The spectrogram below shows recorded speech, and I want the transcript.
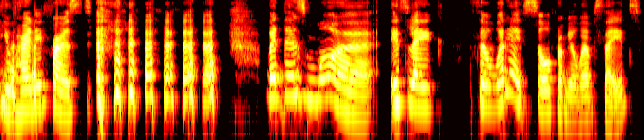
You've heard it first. but there's more. It's like, so what I saw from your website,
